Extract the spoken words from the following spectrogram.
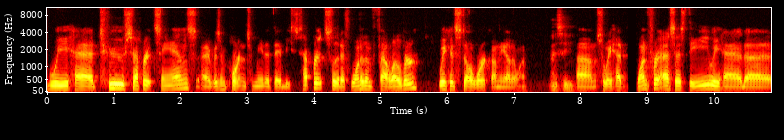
We had two separate SANs it was important to me that they be separate so that if one of them fell over we could still work on the other one I see. Um, so we had one for SSD. We had uh,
